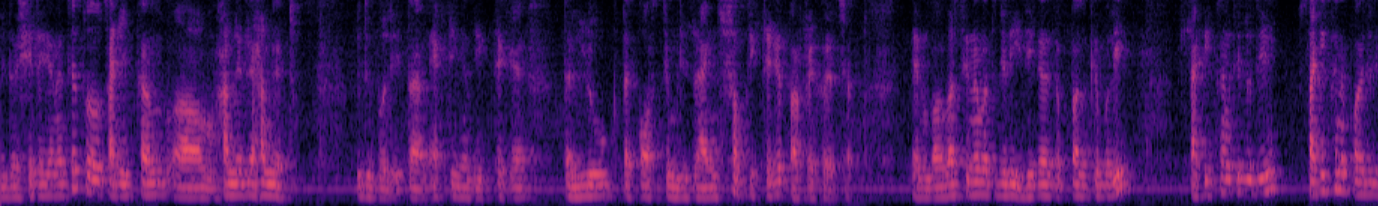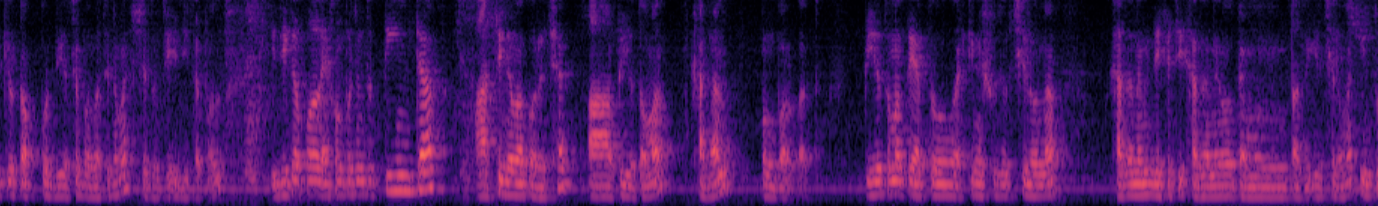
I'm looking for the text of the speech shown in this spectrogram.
হৃদয় সেটাই জানাচ্ছে। তো সাকিব খান হান্ড্রেডে হান্ড্রেড যদি বলি, তার অ্যাক্টিংয়ের দিক থেকে, তার লুক তার কস্টিউম ডিজাইন সব দিক থেকে পারফেক্ট হয়েছে। দেন বরবাদ সিনেমাতে যদি ইদিকা পালকে বলি, সাকিব খানকে যদি, সাকিব খানের পরে যদি কেউ টক্কর দিয়েছে বরবাদ সিনেমায়, সেটা হচ্ছে ইদিকা পাল। ইদিকা পাল এখন পর্যন্ত তিনটা সিনেমা করেছে। প্রিয়তমা, খাদান এবং বরবাদ। প্রিয়তমাতে এত অ্যাক্টিংয়ের সুযোগ ছিল না। খাদান আমি দেখেছি খাদানেও তেমন তাদের ইয়ে ছিল না। কিন্তু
